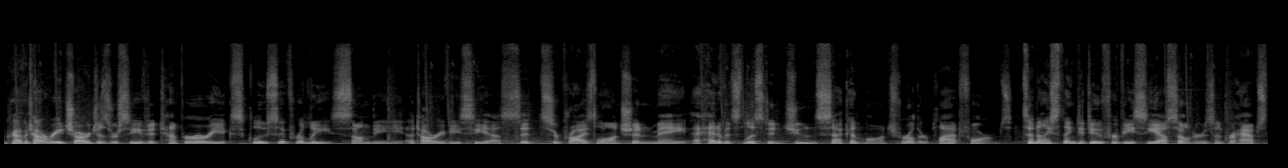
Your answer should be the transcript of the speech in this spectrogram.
Gravitar Recharged has received a temporary exclusive release on the Atari VCS. It surprised launch in May ahead of its listed June 2nd launch for other platforms. It's a nice thing to do for VCS owners, and perhaps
